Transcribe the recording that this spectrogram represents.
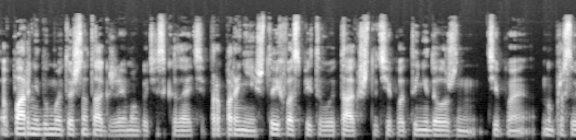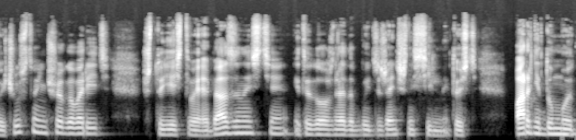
э, парни думают точно так же, я могу тебе сказать, про парней, что их воспитывают так, что, типа, ты не должен, типа, ну, про свои чувства ничего говорить, что есть твои обязанности, и ты должен рядом быть женщиной сильной. То есть парни думают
